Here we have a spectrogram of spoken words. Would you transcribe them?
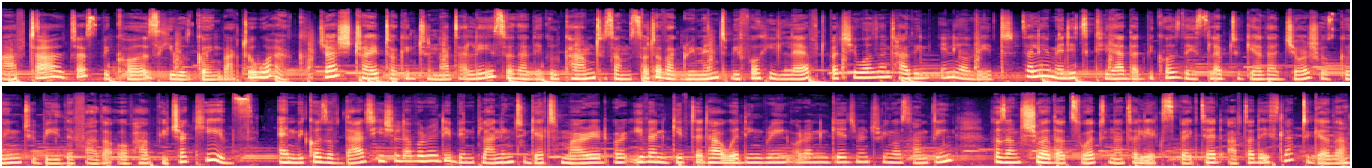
After just because he was going back to work. Josh tried talking to Natalie so that they could come to some sort of agreement before he left, but she wasn't having any of it. Natalie made it clear that because they slept together, Josh was going to be the father of her future kids. And because of that, he should have already been planning to get married or even gifted her a wedding ring or an engagement ring or something, because I'm sure that's what Natalie expected after they slept together.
